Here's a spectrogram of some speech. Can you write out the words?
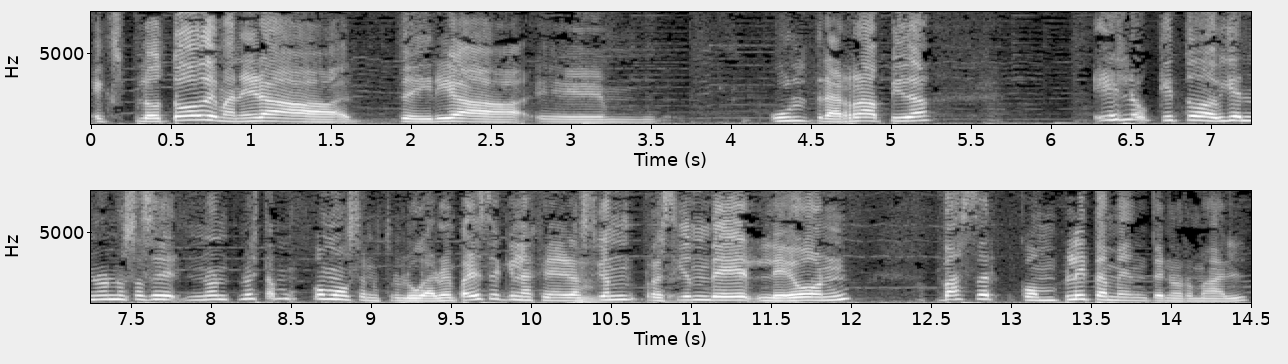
explotó de manera, te diría, eh, ultra rápida. Es lo que todavía no nos hace, no, no estamos cómodos en nuestro lugar. Me parece que en la generación recién de León va a ser completamente normal.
